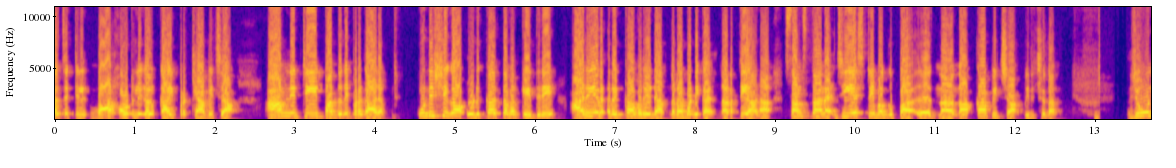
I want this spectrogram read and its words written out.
ബജറ്റിൽ ബാർ ഹോട്ടലുകൾക്കായി പ്രഖ്യാപിച്ച ആംനെറ്റി പദ്ധതി പ്രകാരം കുടിശ്ശിക ഒടുക്കാത്തവർക്കെതിരെ അരിയർ റിക്കവറി നടപടികൾ നടത്തിയാണ് സംസ്ഥാന ജി എസ് ടി വകുപ്പ് നാക്കാപ്പിച്ച പിരിച്ചത്. ജൂൺ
